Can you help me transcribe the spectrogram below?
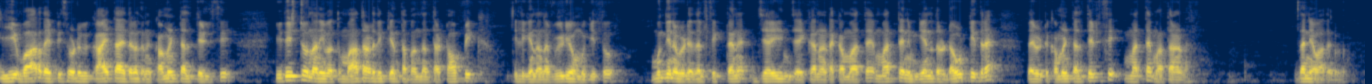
ಈ ವಾರದ ಎಪಿಸೋಡ್ಗೆ ಕಾಯ್ತಾ ಇದ್ದರೆ ಅದನ್ನು ಕಮೆಂಟಲ್ಲಿ ತಿಳಿಸಿ. ಇದಿಷ್ಟು ನಾನು ಇವತ್ತು ಮಾತಾಡೋದಕ್ಕೆ ಅಂತ ಬಂದಂಥ ಟಾಪಿಕ್ ಇಲ್ಲಿಗೆ ನನ್ನ ವಿಡಿಯೋ ಮುಗೀತು. ಮುಂದಿನ ವಿಡಿಯೋದಲ್ಲಿ ಸಿಗ್ತೇನೆ. ಜೈ ಇನ್ ಜೈ ಕರ್ನಾಟಕ ಮಾತೆ. ಮತ್ತೆ ನಿಮ್ಗೆ ಏನಾದರೂ ಡೌಟ್ ಇದ್ದರೆ ದಯವಿಟ್ಟು ಕಮೆಂಟಲ್ಲಿ ತಿಳಿಸಿ. ಮತ್ತೆ ಮಾತಾಡೋಣ. ಧನ್ಯವಾದಗಳು.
